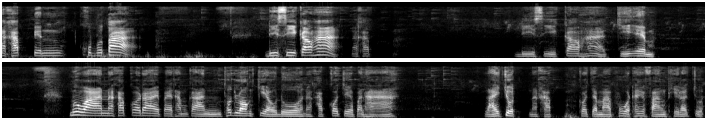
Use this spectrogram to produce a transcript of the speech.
นะครับ เป็นคูโบต้า DC 95นะครับ DC 95 GM เมื่อวานนะครับก็ได้ไปทำการทดลองเกี่ยวดูนะครับ ก็เจอปัญหา หลายจุดนะครับ ก็จะมาพูดให้ฟังทีละจุด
